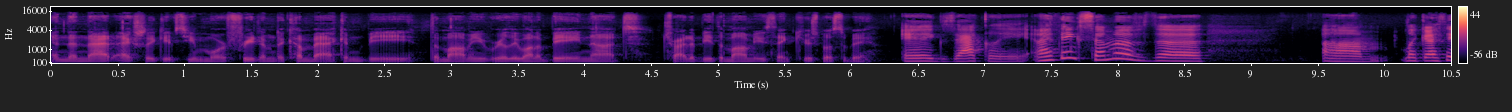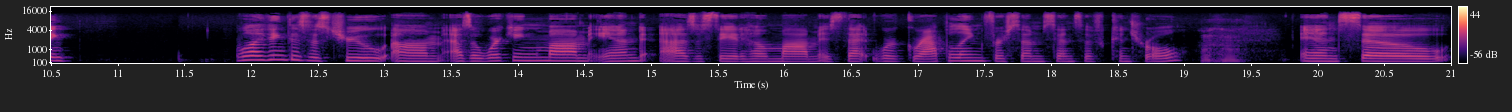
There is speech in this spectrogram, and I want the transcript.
And then that actually gives you more freedom to come back and be the mom you really want to be, not try to be the mom you think you're supposed to be. Exactly. And I think some of the, um, like, I think well, I think this is true um, as a working mom and as a stay at home mom is that we're grappling for some sense of control. Mm-hmm. And so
